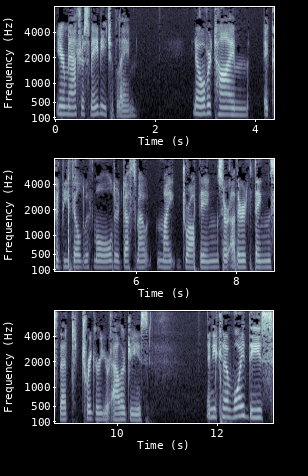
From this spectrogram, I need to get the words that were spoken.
Your mattress may be to blame. You know, over time, it could be filled with mold or dust mite droppings or other things that trigger your allergies. And you can avoid these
